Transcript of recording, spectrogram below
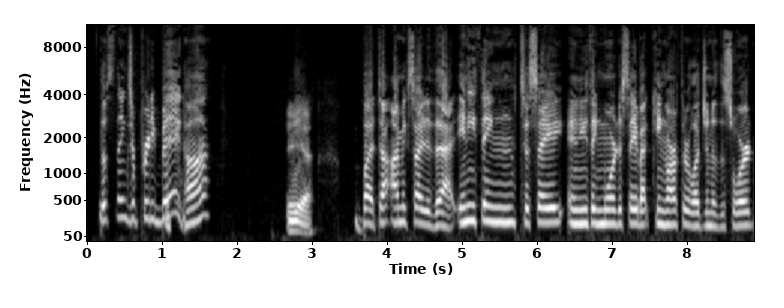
Those things are pretty big, huh? Yeah. but uh, I'm excited that. Anything to say? Anything more to say about King Arthur: Legend of the Sword?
